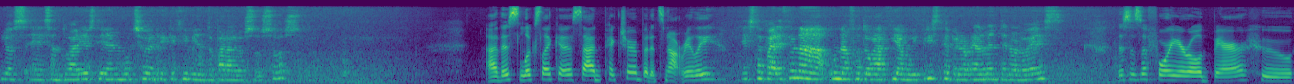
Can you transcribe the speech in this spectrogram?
Los eh, santuarios tienen mucho enriquecimiento para los osos. Uh, this looks like a sad picture, but it's not really. Esto parece una, una fotografía muy triste, pero realmente no lo es. This is a four-year-old bear who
